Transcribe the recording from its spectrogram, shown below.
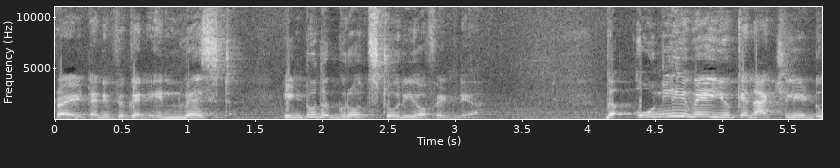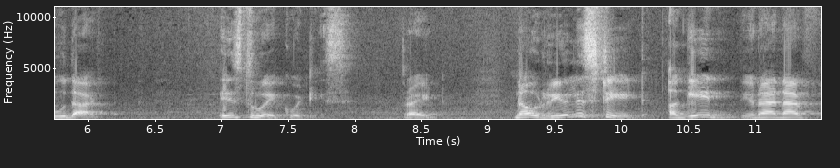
right, and if you can invest into the growth story of India, the only way you can actually do that is through equities, right? Now, real estate again, you know, and I've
